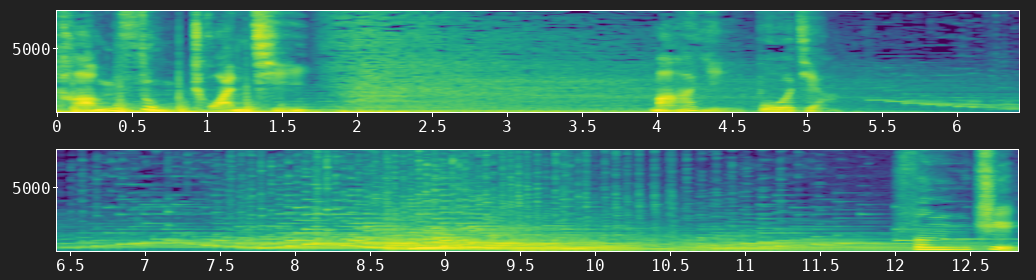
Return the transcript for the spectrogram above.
唐宋传奇》，蚂蚁播讲。风至。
